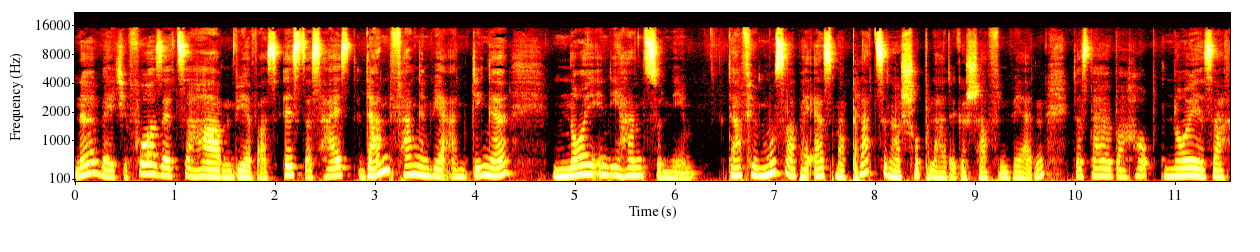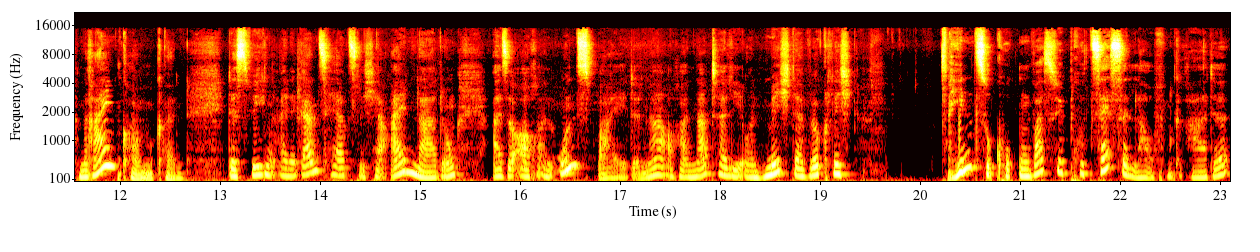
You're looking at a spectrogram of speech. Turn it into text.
ne, welche Vorsätze haben wir, was ist. Das heißt, dann fangen wir an, Dinge neu in die Hand zu nehmen. Dafür muss aber erstmal Platz in der Schublade geschaffen werden, dass da überhaupt neue Sachen reinkommen können. Deswegen eine ganz herzliche Einladung, also auch an uns beide, ne, auch an Nathalie und mich, da wirklich hinzugucken, was für Prozesse laufen gerade,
